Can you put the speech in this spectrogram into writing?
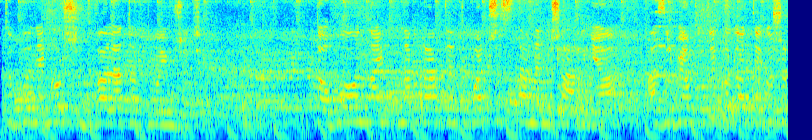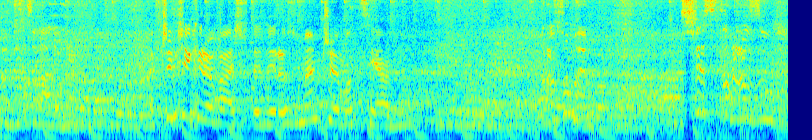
To były najgorsze dwa lata w moim życiu. To było naj, naprawdę, to była czysta męczarnia, a zrobiłam to tylko dlatego, że rodzice na mnie. A czym się kierowałaś wtedy, rozumem czy emocjami? Rozumiem. Czysto rozumiem.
